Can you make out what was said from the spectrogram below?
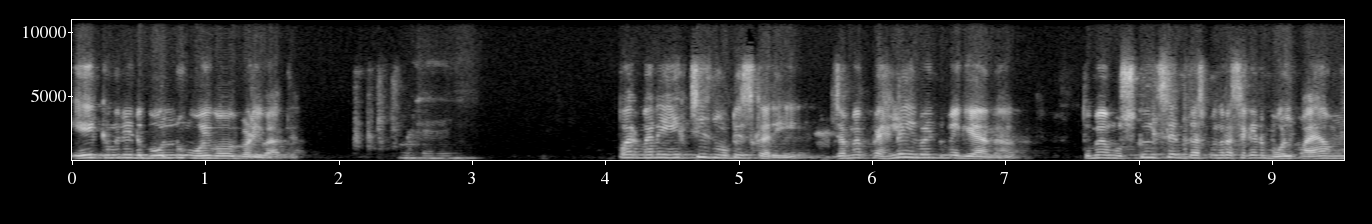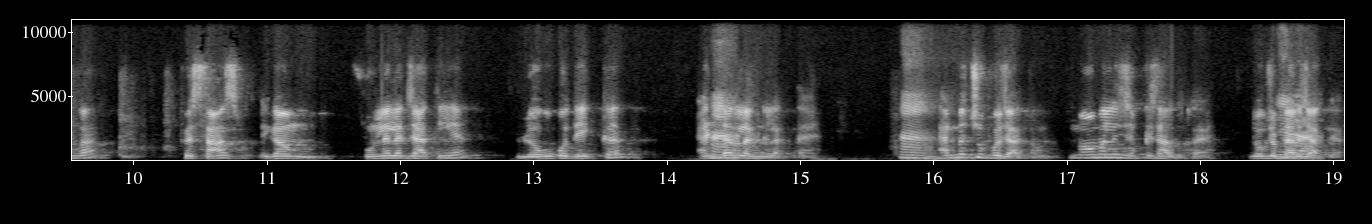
एक मिनट बोल लू वही बहुत बड़ी बात है। Okay. पर मैंने एक चीज़ नोटिस करी जब मैं पहले इवेंट में गया ना तो मैं मुश्किल से दस पंद्रह सेकंड बोल पाया हूँ फिर सांस एकदम फूलने लग जाती है लोगों को देखकर एंड डर हाँ। लगने लगता है। एंड हाँ। मैं चुप हो जाता हूँ। नॉर्मली सबके साथ होता है। लोग जब डर जाते हैं।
